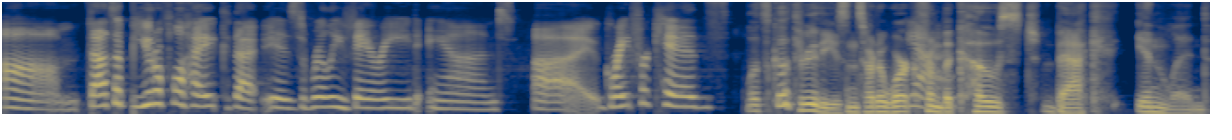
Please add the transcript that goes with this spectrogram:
Um, that's a beautiful hike that is really varied and uh, great for kids. Let's go through these and sort of work yeah. from the coast back inland.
